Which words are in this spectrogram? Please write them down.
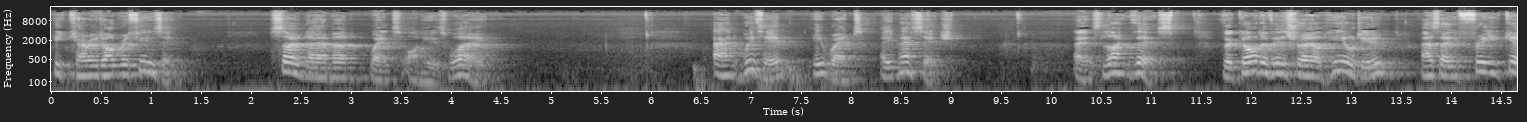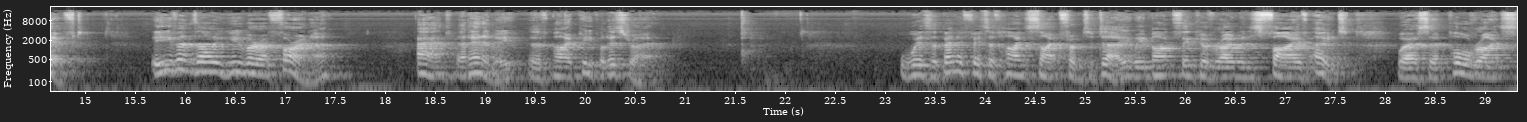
he carried on refusing. So Naaman went on his way. And with him he went a message. And it's like this The God of Israel healed you as a free gift, even though you were a foreigner and an enemy of my people Israel. With the benefit of hindsight from today, we might think of Romans 5 8, where St. Paul writes,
